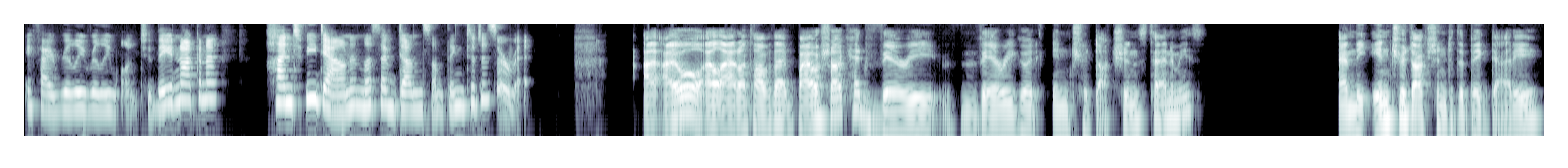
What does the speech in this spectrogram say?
if I really, really want to. They're not gonna hunt me down unless I've done something to deserve it. I, I will. I'll add on top of that. Bioshock had very, very good introductions to enemies, and the introduction to the Big Daddy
